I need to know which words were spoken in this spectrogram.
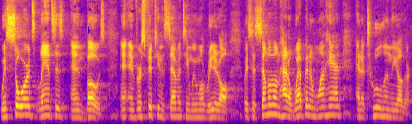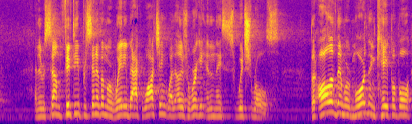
with swords, lances, and bows. And, and, verse 15 and 17, we won't read it all, but it says, Some of them had a weapon in one hand and a tool in the other. And there was some, 50% of them were waiting back watching while the others were working, and then they switched roles. But all of them were more than capable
